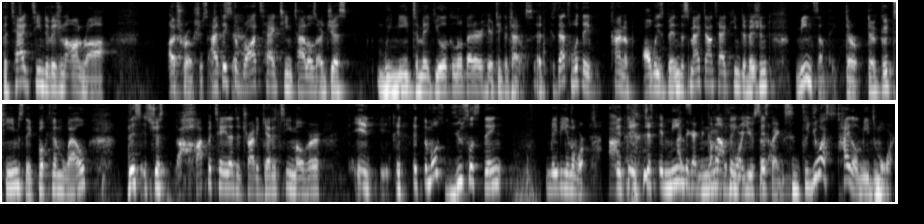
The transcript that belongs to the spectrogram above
The tag team division on Raw, atrocious. I think the. Raw tag team titles are just. We need to make you look a little better. Here, take the titles uh, because that's what they've kind of always been. The SmackDown tag team division means something. They're they're good teams. They book them well. This is just a hot potato to try to get a team over. It, it, it's the most useless thing maybe in the world. Uh, it, it just it means I think I could come up with more useless It- things. The U.S. title means more.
